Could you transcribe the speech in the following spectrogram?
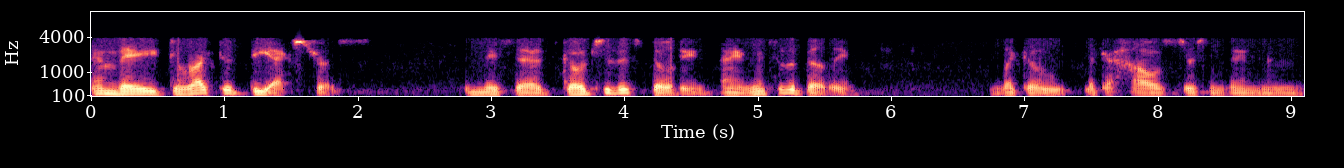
and they directed the extras, and they said, "Go to this building." And I went to the building, like a like a house or something,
